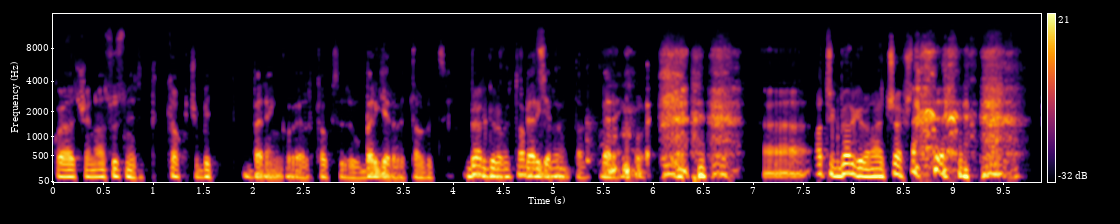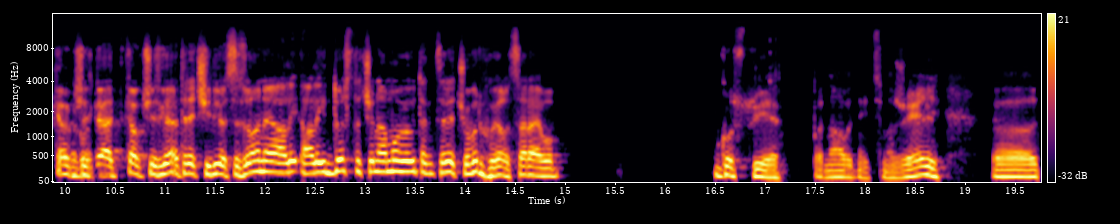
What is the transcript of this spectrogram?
koja će nas usmjeriti kako će biti Berengove, ili kako se zovu, Bergerove tablice. Bergerove tablice, Bergerove tablice, Berengove. Patrick Berger, onaj što. kako, će izgledati, kako će izgledati treći dio sezone, ali, ali dosta će nam ove utakmice reći o vrhu, jel, Sarajevo gostuje pod navodnicima želji. E,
